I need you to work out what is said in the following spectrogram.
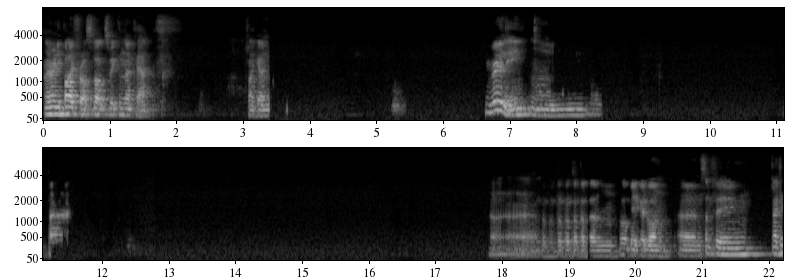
Are there any Bifrost logs we can look at? Shall I go? Really? Mm. But, uh, would be a good one? Um, something guess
